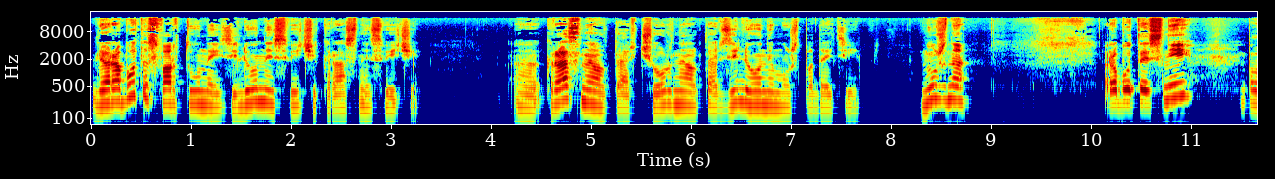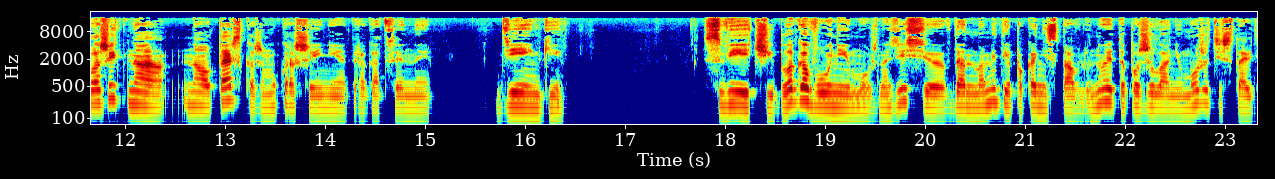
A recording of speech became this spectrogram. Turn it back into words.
Для работы с фортуной зеленые свечи, красные свечи. Э, красный алтарь, черный алтарь, зеленый может подойти. Нужно, работая с ней, положить на, на алтарь, скажем, украшения драгоценные, деньги, свечи, благовония можно. Здесь э, в данный момент я пока не ставлю, но это по желанию можете ставить.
